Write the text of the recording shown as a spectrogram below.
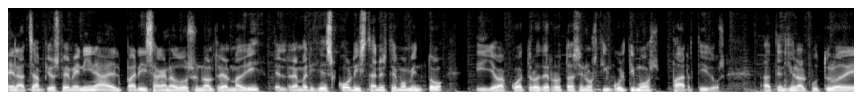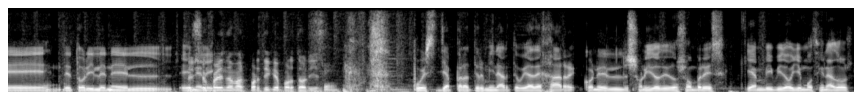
En la Champions femenina, el París ha ganado 2-1 al Real Madrid. El Real Madrid es colista en este momento y lleva cuatro derrotas en los cinco últimos partidos. Atención al futuro de, de Toril en el... en Estoy el- sufriendo más por ti que por Tori. Pues ya para terminar te voy a dejar con el sonido de dos hombres que han vivido hoy emocionados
